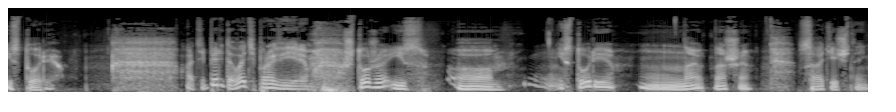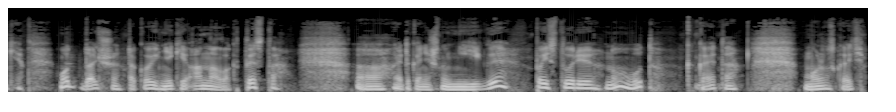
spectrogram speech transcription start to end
историю. А теперь давайте проверим, что же из а, истории знают наши соотечественники. Вот дальше такой некий аналог теста. Это, конечно, не ЕГЭ по истории, но вот какая-то, можно сказать,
